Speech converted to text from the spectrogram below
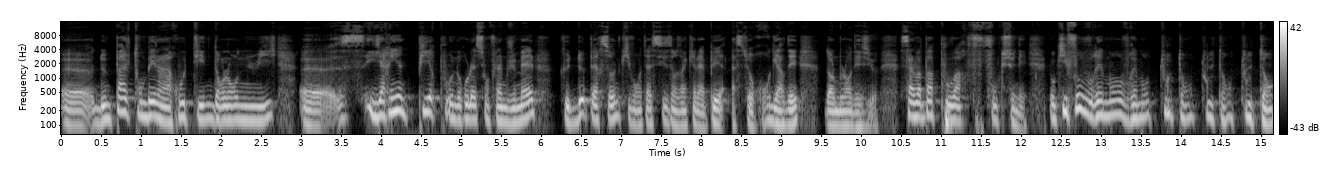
de ne pas tomber dans la routine, dans l'ennui. Il n'y a rien de pire pour une relation flamme jumelle que deux personnes qui vont être assises dans un canapé à se regarder dans le blanc des yeux. Ça ne va pas pouvoir fonctionner. Donc il faut vraiment, vraiment tout le temps, tout le temps, tout le temps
